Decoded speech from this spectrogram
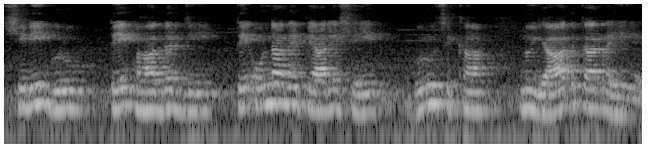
ਸ੍ਰੀ ਗੁਰੂ ਤੇਗ ਬਹਾਦਰ ਜੀ ਤੇ ਉਹਨਾਂ ਦੇ ਪਿਆਰੇ ਸ਼ਹੀਦ ਗੁਰੂ ਸਿੱਖਾਂ ਨੂੰ ਯਾਦ ਕਰ ਰਹੀ ਹੈ।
